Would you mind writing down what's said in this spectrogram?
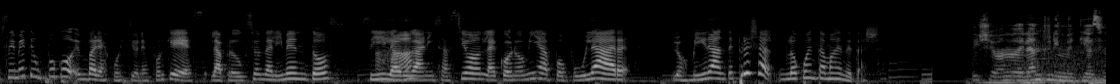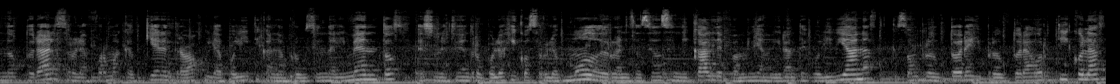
se mete un poco en varias cuestiones, porque es la producción de alimentos, ¿sí? la organización, la economía popular, los migrantes, pero ella lo cuenta más en detalle. Estoy llevando adelante una investigación doctoral sobre las formas que adquiere el trabajo y la política en la producción de alimentos. Es un estudio antropológico sobre los modos de organización sindical de familias migrantes bolivianas, que son productores y productoras hortícolas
